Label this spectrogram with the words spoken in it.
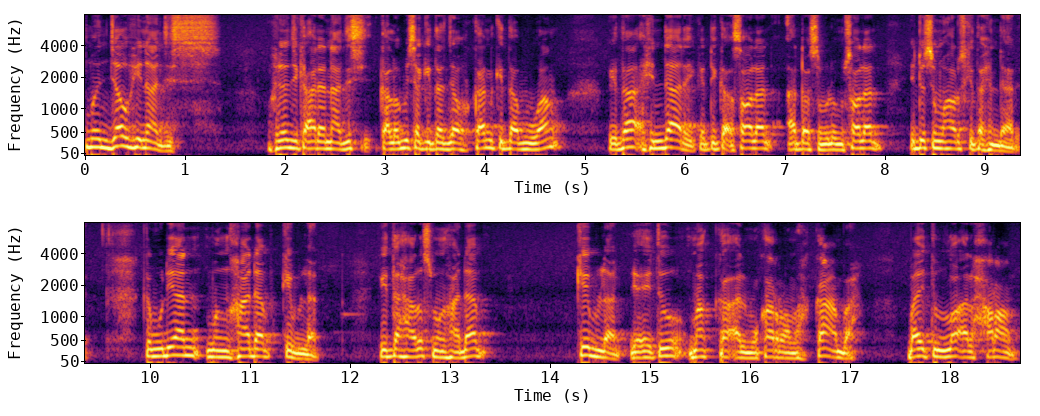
menjauhi najis. Maksudnya jika ada najis, kalau bisa kita jauhkan, kita buang, kita hindari ketika solat atau sebelum solat itu semua harus kita hindari. Kemudian menghadap kiblat. Kita harus menghadap kiblat yaitu Makkah Al-Mukarramah, Ka'bah, Baitullah Al-Haram.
